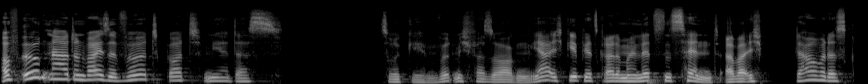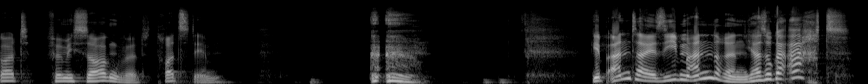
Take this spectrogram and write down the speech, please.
Auf irgendeine Art und Weise wird Gott mir das zurückgeben, wird mich versorgen. Ja, ich gebe jetzt gerade meinen letzten Cent, aber ich glaube, dass Gott für mich sorgen wird, trotzdem. Gib Anteil sieben anderen, ja sogar acht.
